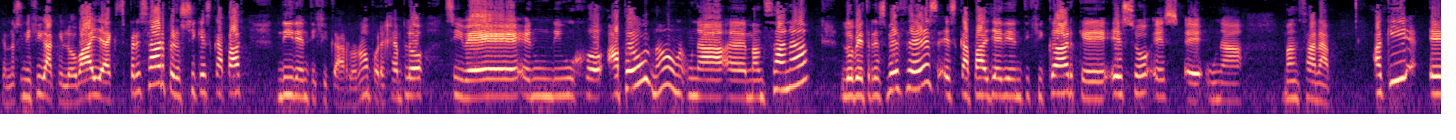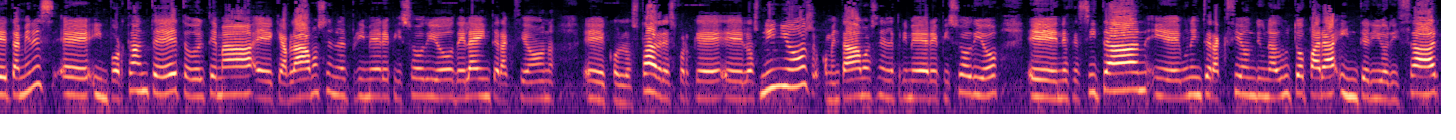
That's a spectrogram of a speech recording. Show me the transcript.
que no significa que lo vaya a expresar, pero sí que es capaz de identificarlo, ¿no? Por ejemplo, si ve en un dibujo apple, ¿no? Una eh, manzana, lo ve tres veces, es capaz de identificar que eso es eh, una manzana. Aquí eh, también es eh, importante todo el tema eh, que hablábamos en el primer episodio de la interacción con los padres, porque los niños, comentábamos en el primer episodio, necesitan una interacción de un adulto para interiorizar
